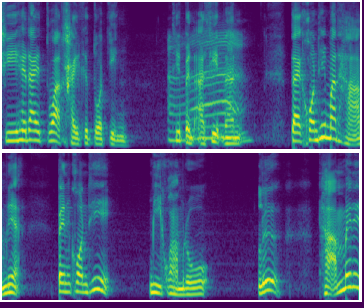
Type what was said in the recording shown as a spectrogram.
ชี้ให้ได้ว่าใครคือตัวจริง ที่เป็นอาชีพนั้น แต่คนที่มาถามเนี่ย เป็นคนที่มีความรู้ หรือถามไม่ได้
